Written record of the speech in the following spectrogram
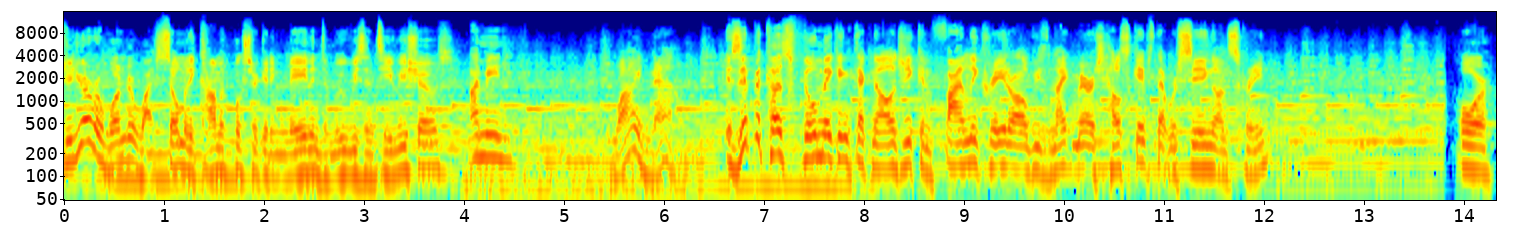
Did you ever wonder why so many comic books are getting made into movies and TV shows? I mean, why now? Is it because filmmaking technology can finally create all these nightmarish hellscapes that we're seeing on screen? Or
